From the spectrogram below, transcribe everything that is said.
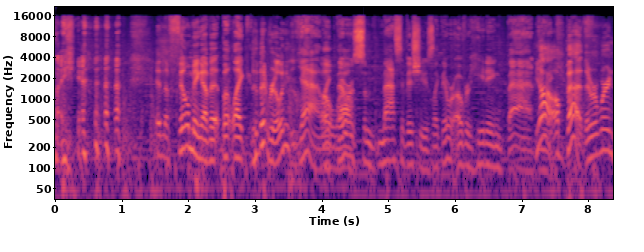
like in the filming of it. But like, Did they really? yeah, Oh, like there were some massive issues. Like they were overheating bad. Yeah, like- I'll bet they were wearing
